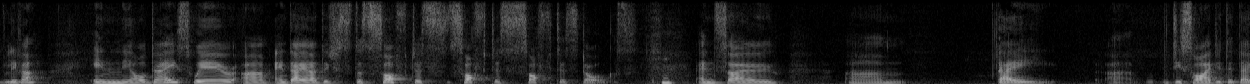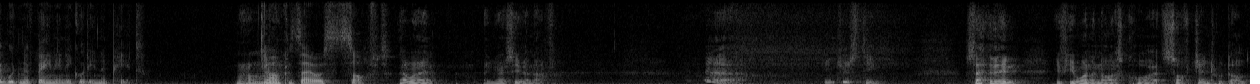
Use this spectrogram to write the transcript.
liver in the old days where um, and they are just the softest, softest, softest dogs, and so um, they uh, decided that they wouldn't have been any good in the pit. Right. Oh, because they were soft. They weren't aggressive enough. Yeah. Interesting. So then, if you want a nice, quiet, soft, gentle dog,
